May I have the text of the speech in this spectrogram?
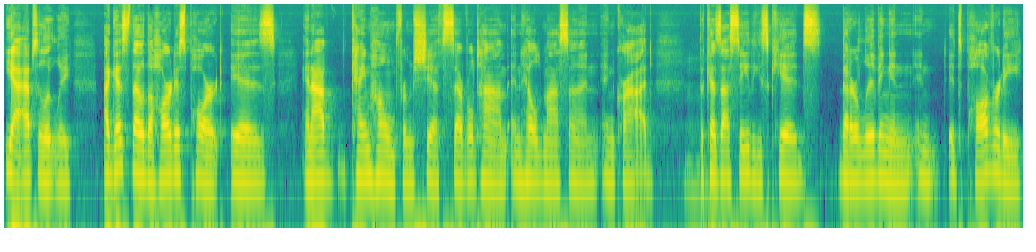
Yeah, absolutely. I guess though the hardest part is, and I came home from shifts several times and held my son and cried mm-hmm. because I see these kids that are living in, in it's poverty,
